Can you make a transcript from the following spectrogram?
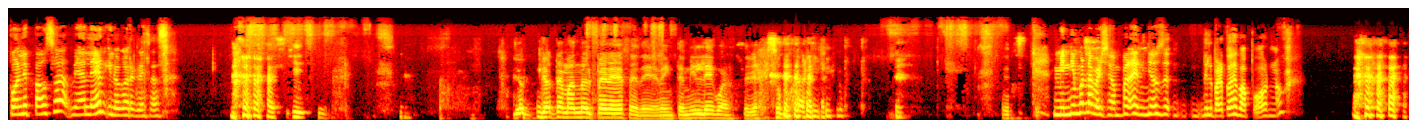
Ponle pausa, ve a leer y luego regresas. sí, sí. Yo, te mando el PDF de 20.000 leguas de viaje submarino. Este. Mínimo la versión para niños del barco de vapor, ¿no?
